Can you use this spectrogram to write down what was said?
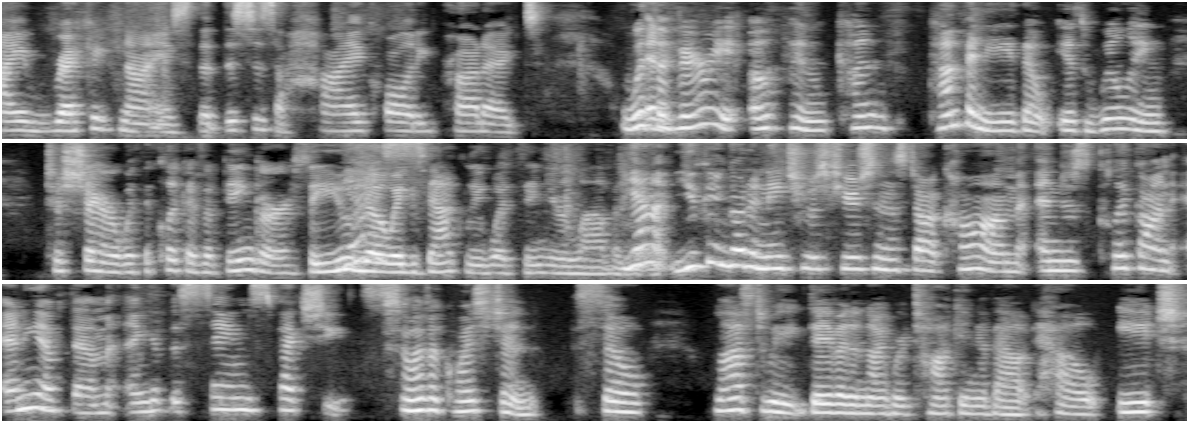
I recognized that this is a high quality product with and, a very open con- company that is willing to share with the click of a finger so you yes. know exactly what's in your lavender. Yeah, you can go to naturesfusions.com and just click on any of them and get the same spec sheets. So I have a question. So last week David and I were talking about how each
